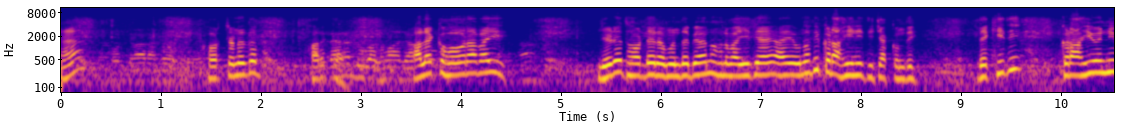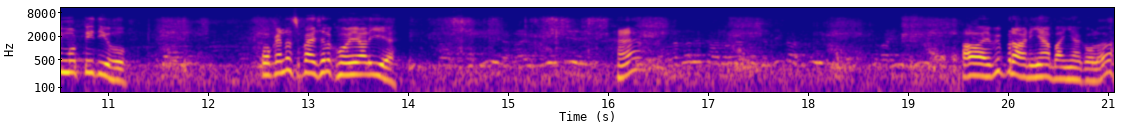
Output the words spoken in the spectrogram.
ਹੈ? ਖੁਰਚਣੇ ਤੇ ਫ਼ਰਕ ਹੈ। ਹਲੇ ਇੱਕ ਹੋਰ ਆ ਬਾਈ। ਜਿਹੜੇ ਤੁਹਾਡੇ ਰਮਨ ਦੇ ਵਿਆਹ ਨੂੰ ਹਲਵਾਈ ਤੇ ਆਏ- ਆਏ ਉਹਨਾਂ ਦੀ ਕੜਾਹੀ ਨਹੀਂ ਤੀ ਚੱਕ ਹੁੰਦੀ। ਦੇਖੀ ਤੀ? ਕੜਾਹੀ ਉਹ ਇੰਨੀ ਮੋਟੀ ਤੀ ਉਹ। ਉਹ ਕਹਿੰਦਾ ਸਪੈਸ਼ਲ ਖੋਏ ਵਾਲੀ ਹੈ। ਹੈ? ਆਹ, ਇਹ ਵੀ ਪੁਰਾਣੀਆਂ ਬਾਈਆਂ ਕੋਲ।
